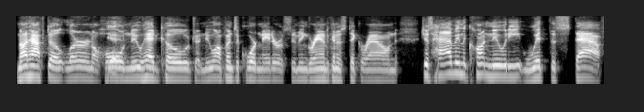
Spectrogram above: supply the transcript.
not have to learn a whole yeah. new head coach, a new offensive coordinator, assuming Graham's going to stick around. Just having the continuity with the staff,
